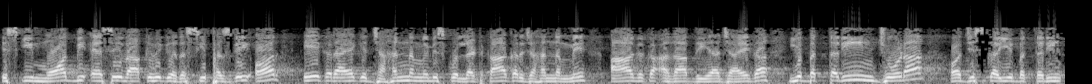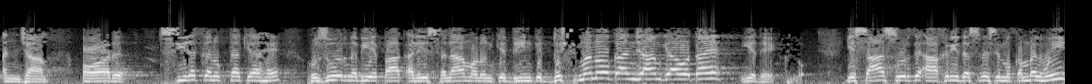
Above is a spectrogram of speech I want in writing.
اس کی موت بھی ایسے واقع ہوئی کہ رسی پھنس گئی اور ایک رائے کہ جہنم میں بھی اس کو لٹکا کر جہنم میں آگ کا عذاب دیا جائے گا۔ یہ بدترین جوڑا اور جس کا یہ بدترین انجام۔ اور سیرت کا نقطہ کیا ہے؟ حضور نبی پاک علیہ السلام اور ان کے دین کے دشمنوں کا انجام کیا ہوتا ہے؟ یہ دیکھ لو۔ یہ سات صورتیں آخری دسویں سے مکمل ہوئی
